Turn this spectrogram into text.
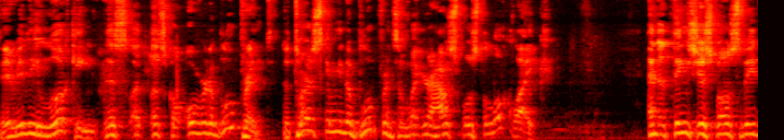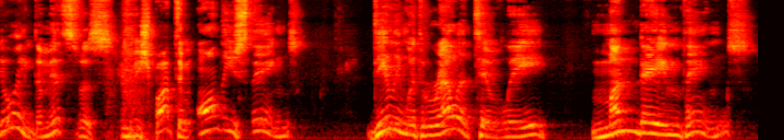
They're really looking. This let, us go over the blueprint. The Torah is giving you the blueprints of what your house is supposed to look like, and the things you're supposed to be doing. The mitzvahs, the mishpatim, all these things, dealing with relatively mundane things.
